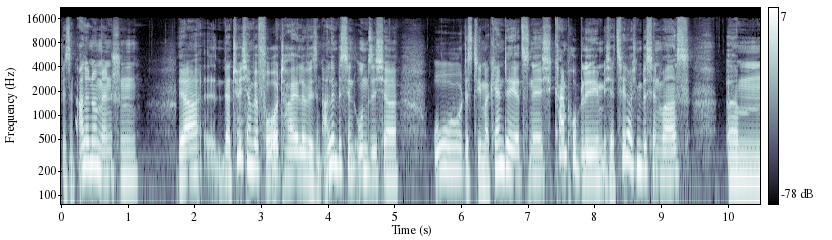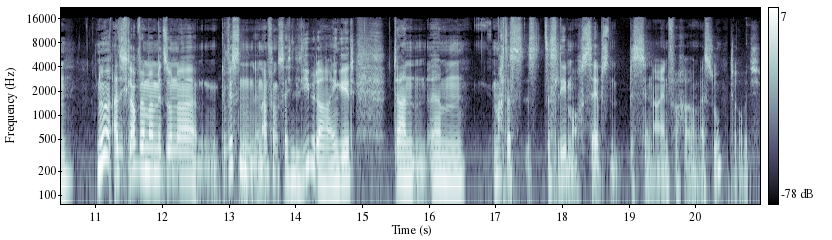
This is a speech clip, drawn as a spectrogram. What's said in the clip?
wir sind alle nur Menschen. Ja, äh, natürlich haben wir Vorurteile, wir sind alle ein bisschen unsicher. Oh, das Thema kennt ihr jetzt nicht, kein Problem, ich erzähle euch ein bisschen was. Ähm, ne? Also ich glaube, wenn man mit so einer gewissen, in Anführungszeichen, Liebe da reingeht, dann ähm, macht das das Leben auch selbst ein bisschen einfacher, weißt du, glaube ich.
